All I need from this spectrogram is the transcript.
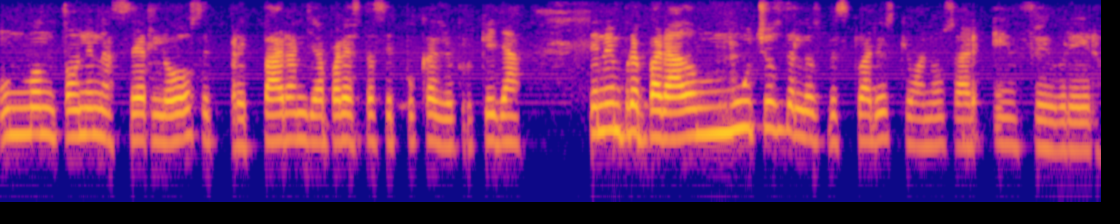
un montón en hacerlo, se preparan ya para estas épocas, yo creo que ya tienen preparado muchos de los vestuarios que van a usar en febrero.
